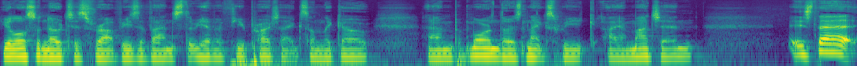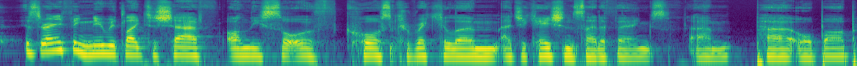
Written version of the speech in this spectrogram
you'll also notice throughout these events that we have a few projects on the go. Um, but more on those next week, I imagine. Is there is there anything new we'd like to share on the sort of course curriculum education side of things, um, Per or Bob?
